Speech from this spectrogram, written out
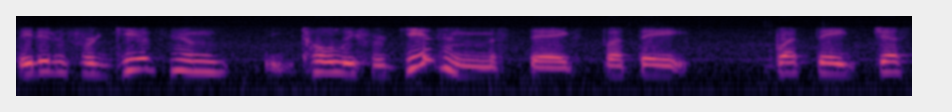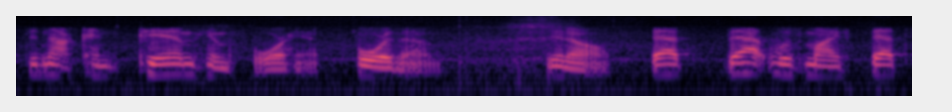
they didn't forgive him, totally forgive him mistakes, but they, but they just did not condemn him for him for them. You know, that that was my that's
